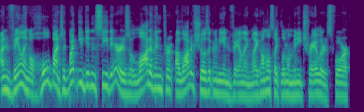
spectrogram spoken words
unveiling a whole bunch. Like what you didn't see there is a lot of info, a lot of shows that are going to be unveiling, like almost like little mini trailers for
